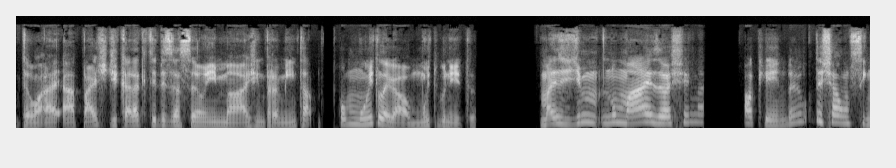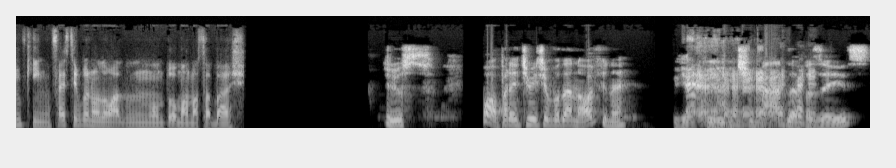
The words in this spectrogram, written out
Então a, a parte de caracterização e imagem pra mim tá, ficou muito legal, muito bonito. Mas de- no mais eu achei mais- ok, eu vou deixar um cinquinho. Faz tempo que eu não dou uma, não dou uma nota baixa. Justo. Bom, aparentemente eu vou dar 9, né? Porque eu fui intimado a fazer isso.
